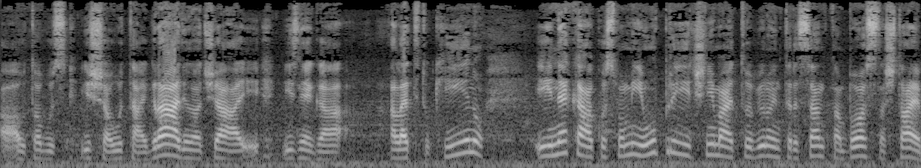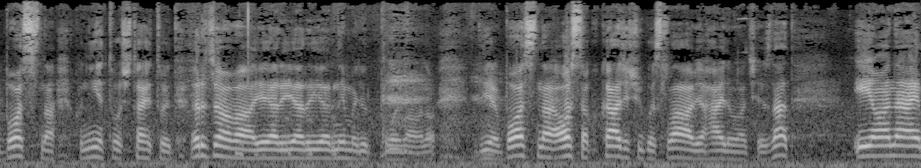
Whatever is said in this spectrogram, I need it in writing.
autobus išao u taj grad, znači ja iz njega letit u Kinu. I nekako smo mi uprić, njima je to bilo interesantna Bosna, šta je Bosna, ako nije to šta je, to je država, jer, jer, jer nima ljudi pojma, ono, gdje je Bosna, osim ako kažeš Jugoslavija, hajde ona će znat. I onaj,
